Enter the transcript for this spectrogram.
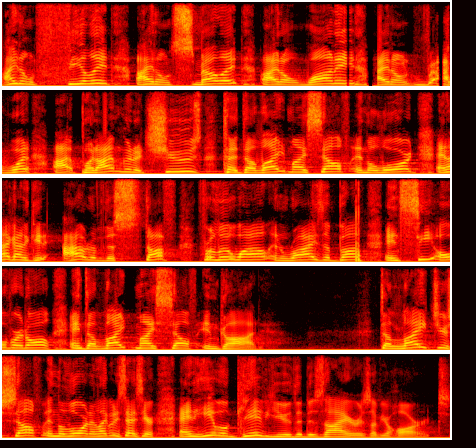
I don't feel it. I don't smell it. I don't want it. I don't, what, I, but I'm going to choose to delight myself in the Lord. And I got to get out of the stuff for a little while and rise above and see over it all and delight myself in God. Delight yourself in the Lord. And like what he says here, and he will give you the desires of your heart.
